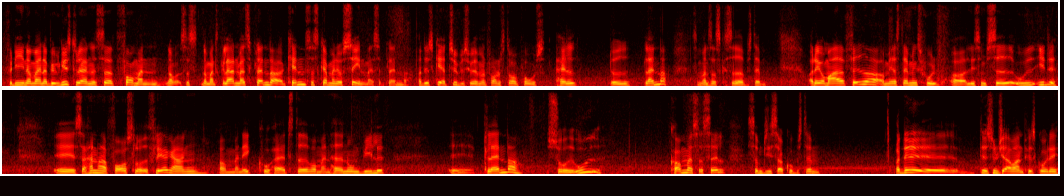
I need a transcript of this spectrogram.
Fordi når man er biologistuderende, så får man, når, så, når man skal lære en masse planter at kende, så skal man jo se en masse planter. Og det sker typisk ved, at man får en stor pose halvdøde planter, som man så skal sidde og bestemme. Og det er jo meget federe og mere stemningsfuldt at ligesom sidde ude i det. Øh, så han har foreslået flere gange, om man ikke kunne have et sted, hvor man havde nogle vilde øh, planter sået ud, komme af sig selv, som de så kunne bestemme. Og det, øh, det synes jeg var en pissegod idé.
